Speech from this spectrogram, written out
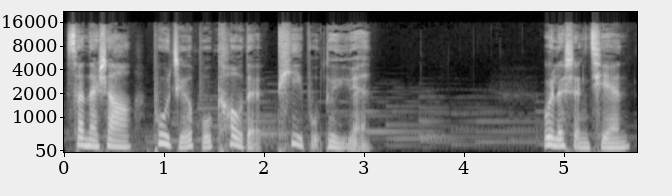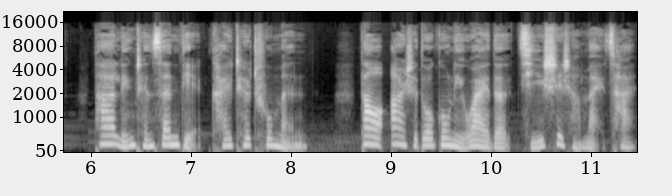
算得上不折不扣的替补队员。为了省钱，他凌晨三点开车出门，到二十多公里外的集市上买菜。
